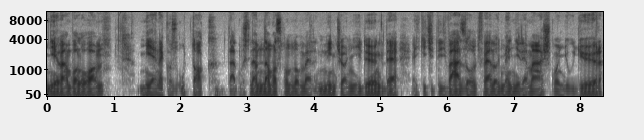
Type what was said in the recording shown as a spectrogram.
nyilvánvalóan milyenek az utak, tehát most nem, nem azt mondom, mert nincs annyi időnk, de egy kicsit így vázolt fel, hogy mennyire más mondjuk Győr,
